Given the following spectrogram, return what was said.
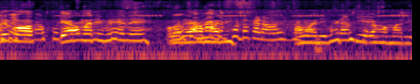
देखो ये हमारी बहन है और हमारी हमारी भटकी है हमारी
